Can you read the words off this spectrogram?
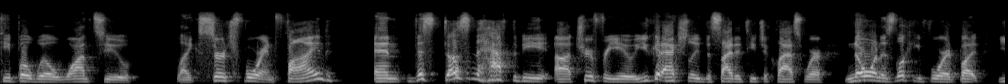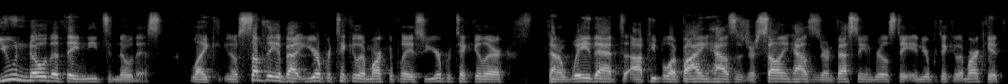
people will want to like search for and find? And this doesn't have to be uh, true for you. You could actually decide to teach a class where no one is looking for it but you know that they need to know this like you know something about your particular marketplace or your particular kind of way that uh, people are buying houses or selling houses or investing in real estate in your particular market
